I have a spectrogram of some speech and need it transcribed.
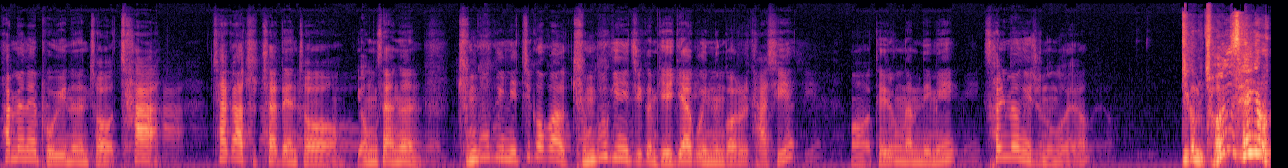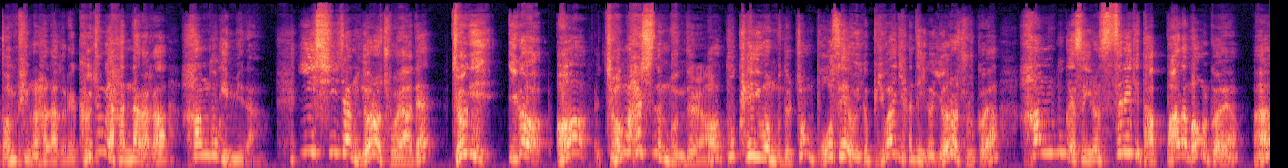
화면에 보이는 저 차 차가 주차된 저 영상은 중국인이 찍어가 중국인이 지금 얘기하고 있는 거를 다시 어, 대륙남님이 설명해 주는 거예요. 지금 전 세계로 덤핑을 하려 그래. 그 중에 한 나라가 한국입니다. 이 시장 열어줘야 돼? 저기 이거 어 정하시는 분들, 어 국회의원분들 좀 보세요. 이거 BYD한테 이거 열어줄 거야? 한국에서 이런 쓰레기 다 받아 먹을 거예요? 어?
